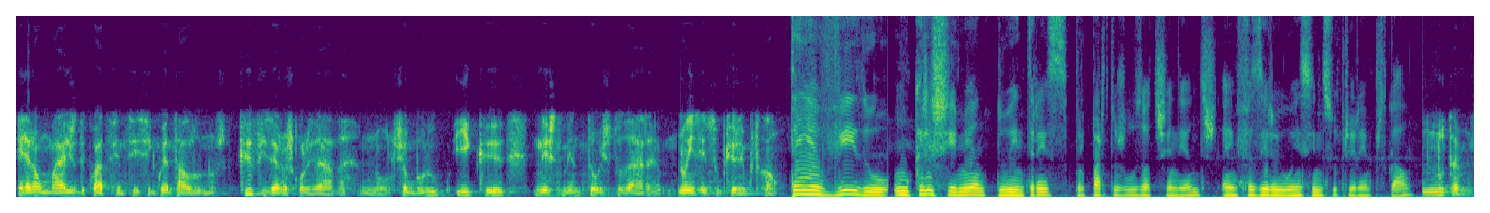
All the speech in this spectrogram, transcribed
eram mais de 450 alunos que fizeram escolaridade no Luxemburgo e que neste momento estão a estudar no ensino superior em Portugal. Tem havido um crescimento do interesse por parte dos lusodescendentes em fazer o ensino superior em Portugal? Notamos,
